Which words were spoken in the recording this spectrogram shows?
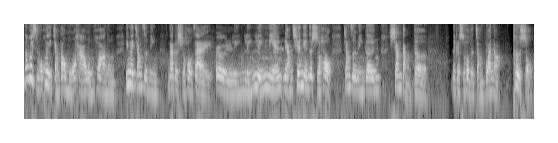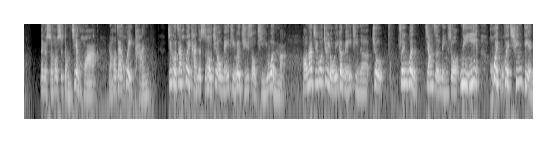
那为什么会讲到摩哈文化呢？因为江泽民那个时候在二零零零年、两千年的时候，江泽民跟香港的那个时候的长官啊，特首，那个时候是董建华，然后在会谈，结果在会谈的时候就有媒体会举手提问嘛。好，那结果就有一个媒体呢，就追问江泽民说：“你会不会清点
